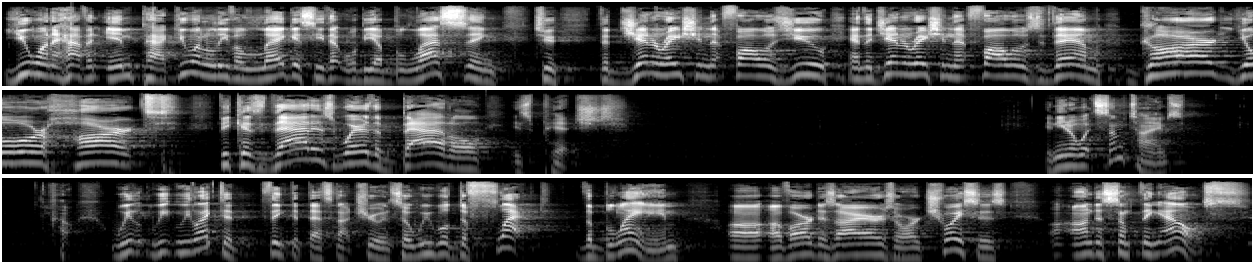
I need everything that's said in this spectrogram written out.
You want to have an impact. You want to leave a legacy that will be a blessing to the generation that follows you and the generation that follows them. Guard your heart because that is where the battle is pitched. And you know what? Sometimes we, we, we like to think that that's not true, and so we will deflect the blame uh, of our desires or our choices onto something else.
